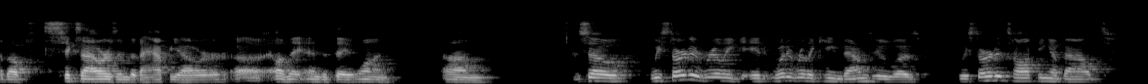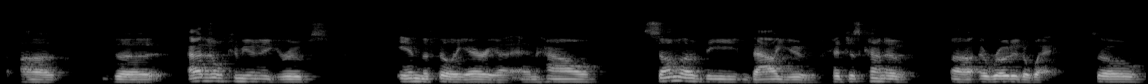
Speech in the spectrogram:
about six hours into the happy hour uh, on the end of day one. Um, so we started really it, what it really came down to was we started talking about uh, the agile community groups in the Philly area and how some of the value had just kind of uh, eroded away. So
